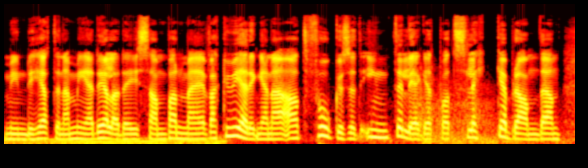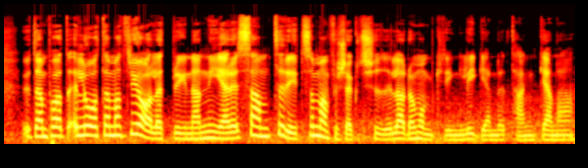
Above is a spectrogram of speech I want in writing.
Myndigheterna meddelade i samband med evakueringarna att fokuset inte legat på att släcka branden utan på att låta materialet brinna ner samtidigt som man försökt kyla de omkringliggande tankarna.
